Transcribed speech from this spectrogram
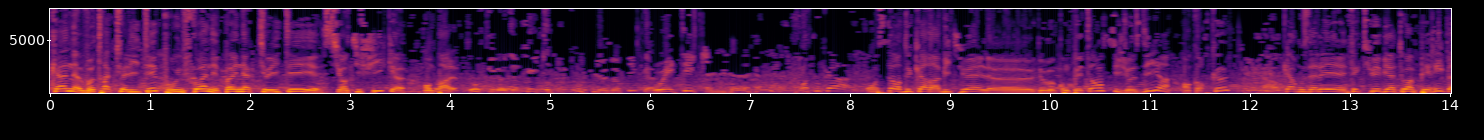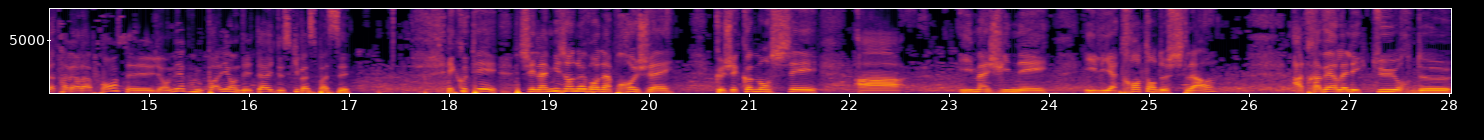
Kahn, votre actualité, pour une fois, n'est pas une actualité scientifique. On parle ou philosophique, ou philosophique, ou éthique. en tout cas, on sort du cadre habituel euh, de vos compétences, si j'ose dire, encore que, car vous allez effectuer bientôt un périple à travers la France et j'aimerais bien que vous nous parliez en détail de ce qui va se passer. Écoutez, c'est la mise en œuvre d'un projet que j'ai commencé à imaginer il y a 30 ans de cela, à travers la lecture de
